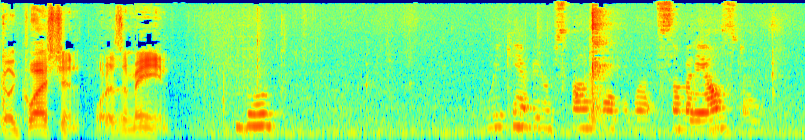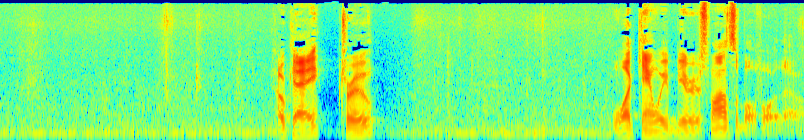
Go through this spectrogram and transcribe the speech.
good question. What does it mean? Both. We can't be responsible for what somebody else does. Okay, true. What can we be responsible for, though?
